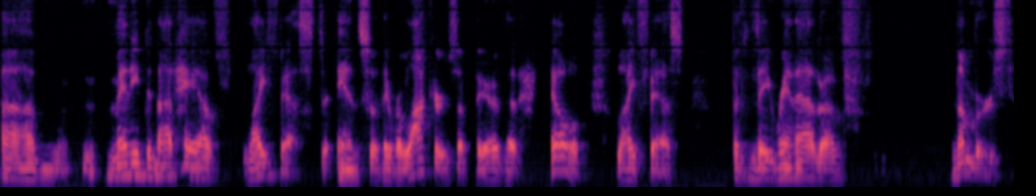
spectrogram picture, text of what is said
um, many did not have life vests. And so there were lockers up there that held life vests, but they ran out of numbers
